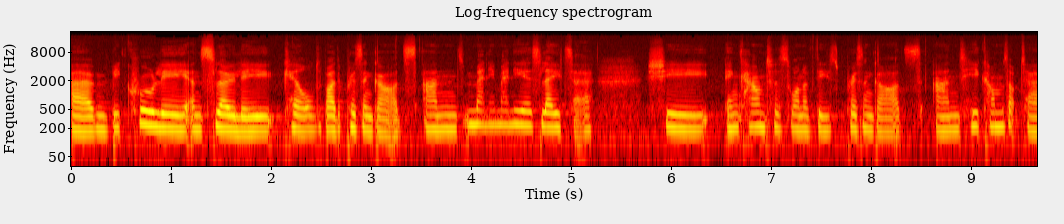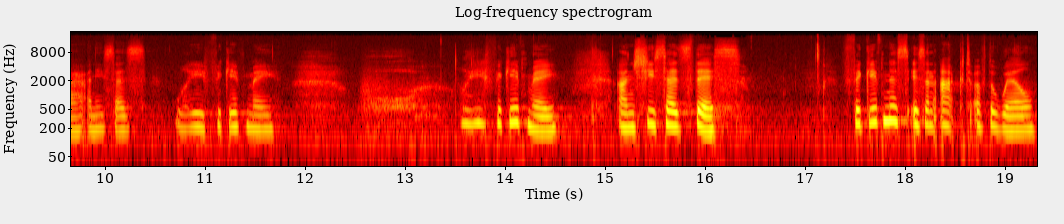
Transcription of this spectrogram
um, be cruelly and slowly killed by the prison guards. And many, many years later, she encounters one of these prison guards, and he comes up to her and he says, Will you forgive me? Will you forgive me? And she says this Forgiveness is an act of the will,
